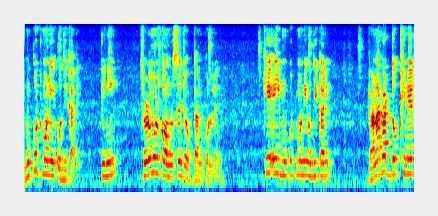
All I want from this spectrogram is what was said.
মুকুটমণি অধিকারী, তিনি তৃণমূল কংগ্রেসে যোগদান করলেন। কে এই মুকুটমণি অধিকারী? রানাঘাট দক্ষিণের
